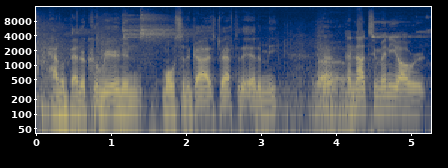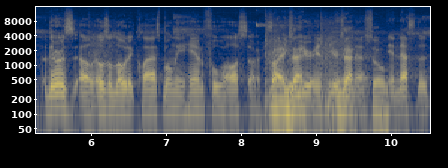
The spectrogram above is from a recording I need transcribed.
have a better career than most of the guys drafted ahead of me. Yeah. and not too many of y'all were. There was a, it was a loaded class, but only a handful of all stars. Right, exactly. You're in, you're Exactly, In that. so- and that's the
